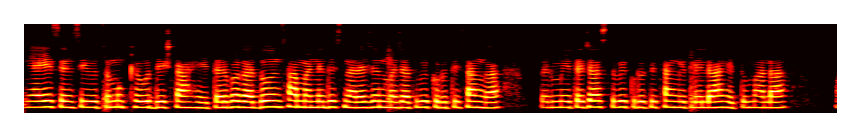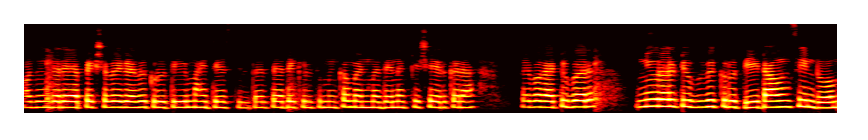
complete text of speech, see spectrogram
या एस एन सी यूचं मुख्य उद्दिष्ट आहे. तर बघा दोन सामान्य दिसणाऱ्या जन्मजात विकृती सांगा. तर मी इथं जास्त विकृती सांगितलेल्या आहे. तुम्हाला अजून जर यापेक्षा वेगळ्या विकृती माहिती असतील तर त्या देखील तुम्ही कमेंटमध्ये नक्की शेअर करा. तर बघा ट्यूबर न्यूरल ट्यूब विकृती डाऊन सिंड्रोम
